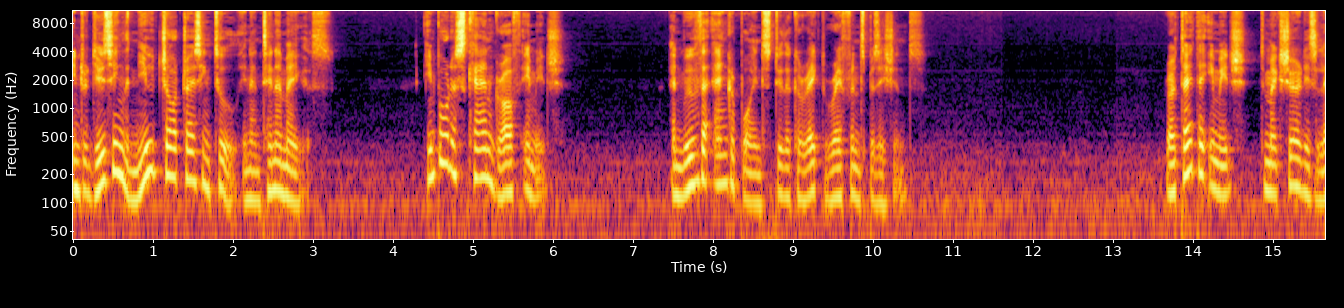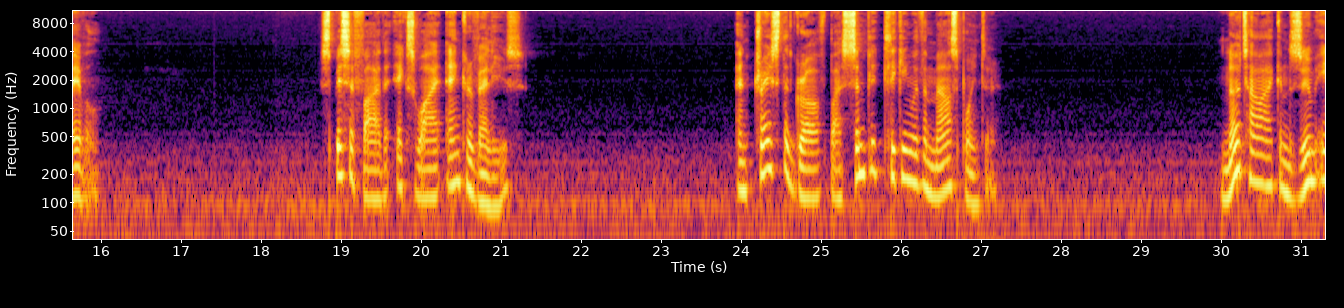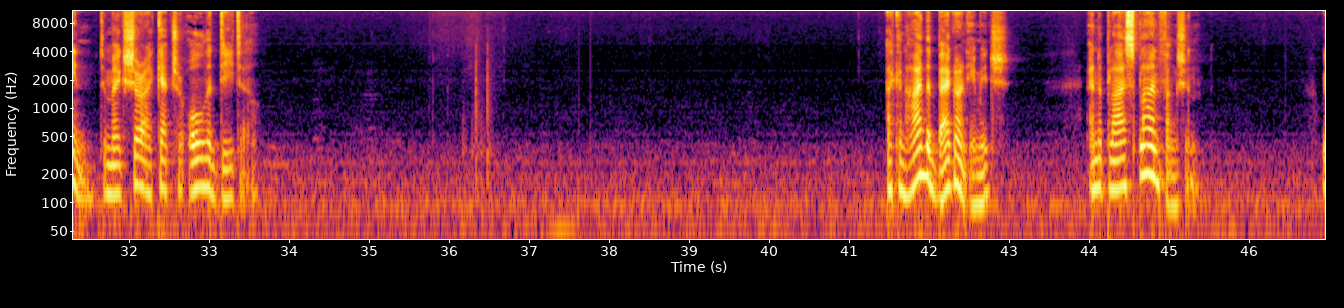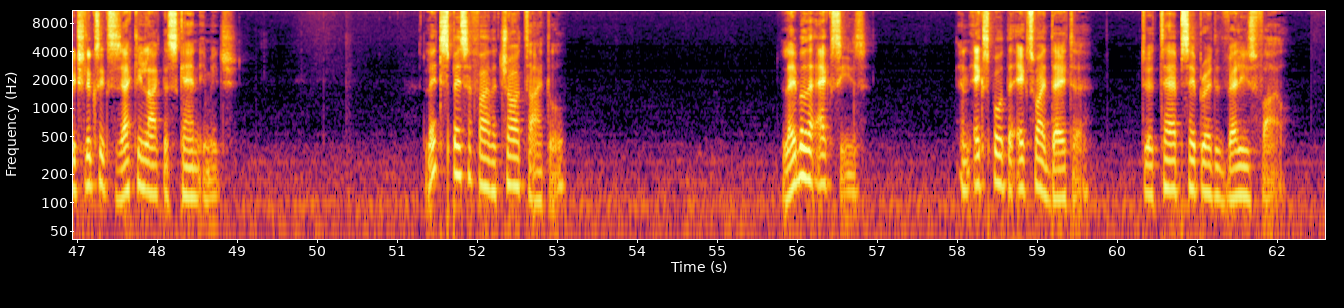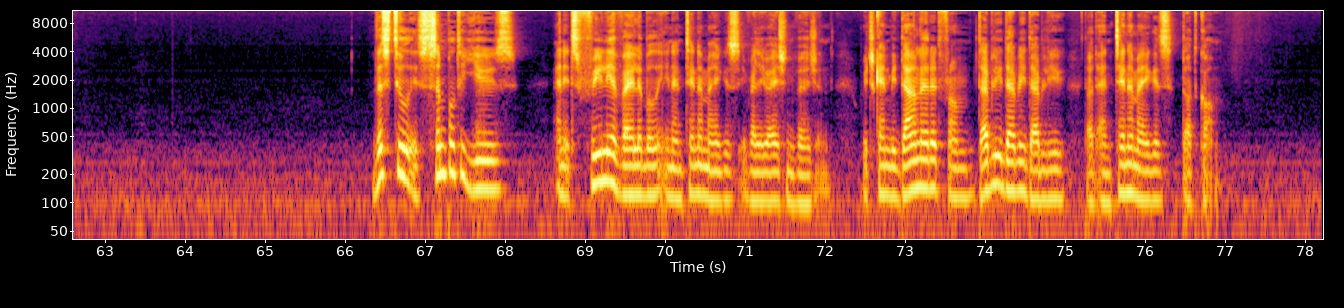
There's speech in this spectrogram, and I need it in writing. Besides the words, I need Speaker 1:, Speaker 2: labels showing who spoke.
Speaker 1: Introducing the new chart tracing tool in Antenna Magus. Import a scan graph image and move the anchor points to the correct reference positions. Rotate the image to make sure it is level. Specify the XY anchor values and trace the graph by simply clicking with the mouse pointer. Note how I can zoom in to make sure I capture all the detail. I can hide the background image and apply a spline function, which looks exactly like the scanned image. Let's specify the chart title, label the axes, and export the XY data to a tab separated values file. This tool is simple to use and it's freely available in Antenna Magus evaluation version, which can be downloaded from www.antennamagus.com.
